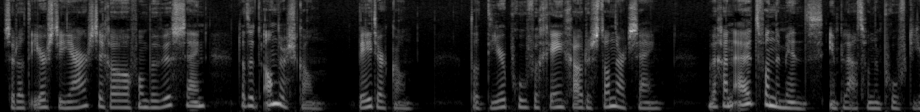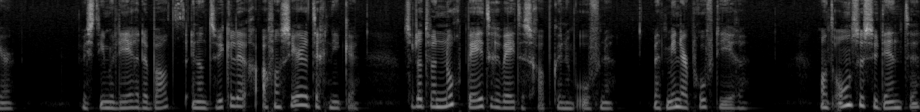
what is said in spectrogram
zodat eerstejaars zich er al van bewust zijn dat het anders kan, beter kan. Dat dierproeven geen gouden standaard zijn. We gaan uit van de mens in plaats van een proefdier. We stimuleren debat en ontwikkelen geavanceerde technieken, zodat we nog betere wetenschap kunnen beoefenen, met minder proefdieren. Want onze studenten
